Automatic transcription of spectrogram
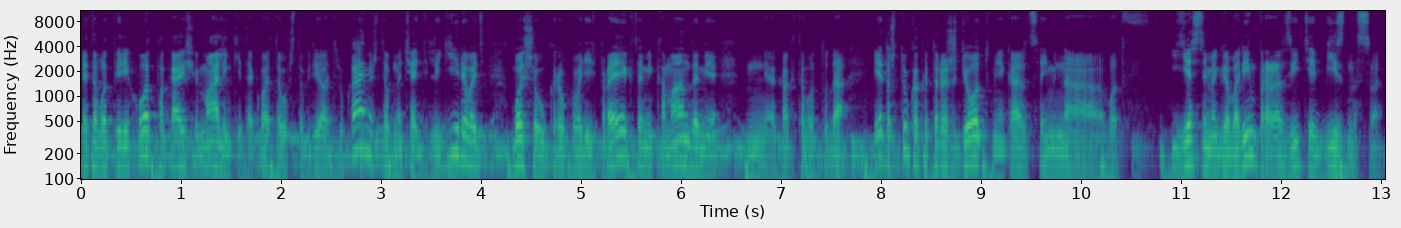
Это вот переход пока еще маленький такой от того, чтобы делать руками, чтобы начать делегировать, больше руководить проектами, командами, как-то вот туда. И это штука, которая ждет, мне кажется, именно вот если мы говорим про развитие бизнеса.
